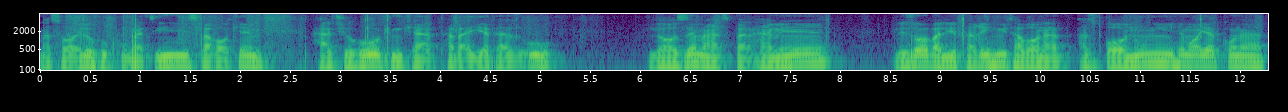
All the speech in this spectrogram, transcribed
مسائل حکومتی است و حاکم هرچه حکم کرد تبعیت از او لازم است بر همه. لذا ولی فقیه می تواند از قانونی حمایت کند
